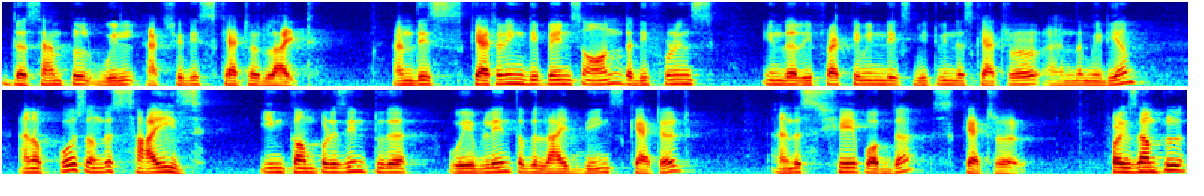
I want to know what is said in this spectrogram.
the sample will actually scatter light and this scattering depends on the difference in the refractive index between the scatterer and the medium and of course, on the size in comparison to the wavelength of the light being scattered and the shape of the scatterer. For example,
